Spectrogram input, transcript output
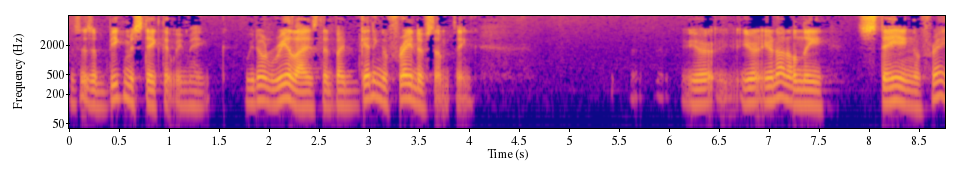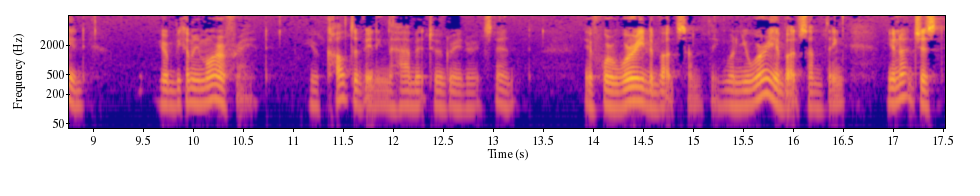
This is a big mistake that we make. We don't realize that by getting afraid of something, you're, you're, you're not only staying afraid, you're becoming more afraid. You're cultivating the habit to a greater extent. If we're worried about something, when you worry about something, you're not just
